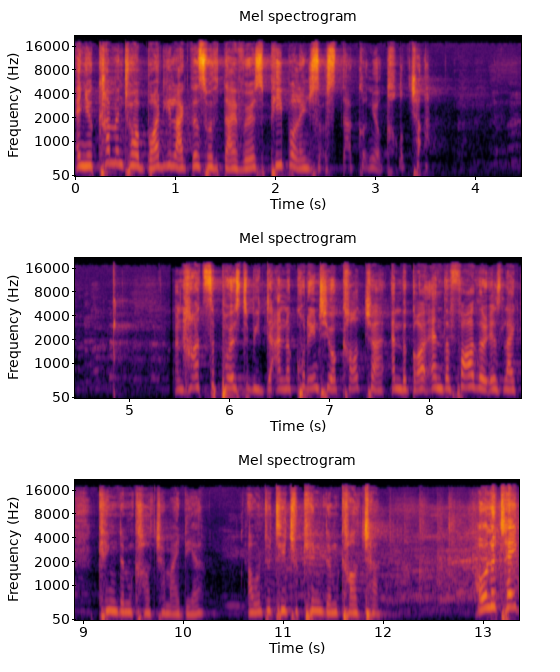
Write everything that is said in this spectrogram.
And you come into a body like this with diverse people and you're so stuck on your culture. And how it's supposed to be done according to your culture. And the God and the Father is like, kingdom culture, my dear. I want to teach you kingdom culture. I want to take,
